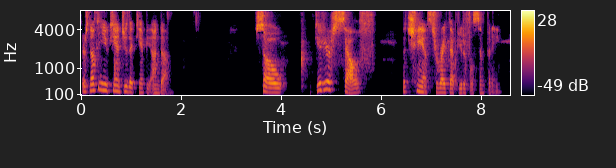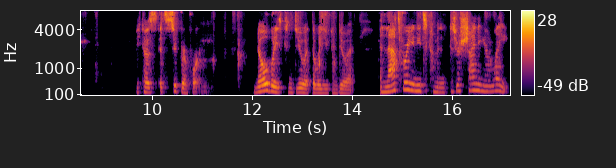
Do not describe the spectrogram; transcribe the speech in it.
There's nothing you can't do that can't be undone. So give yourself the chance to write that beautiful symphony because it's super important. Nobody can do it the way you can do it. And that's where you need to come in because you're shining your light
